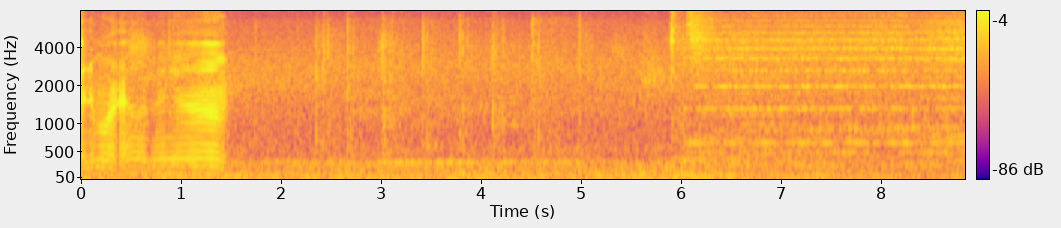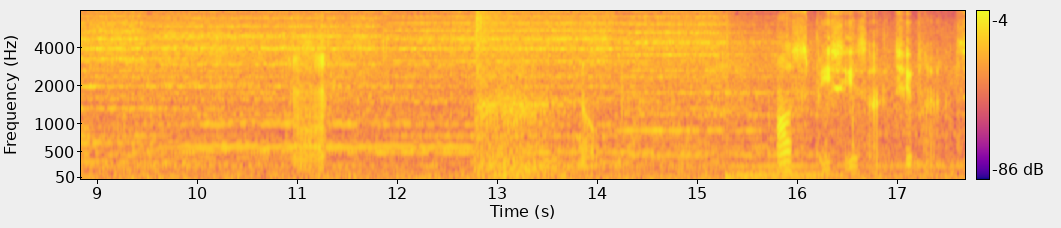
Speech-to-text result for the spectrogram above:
Any more aluminium? Mm. All species on two planets.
